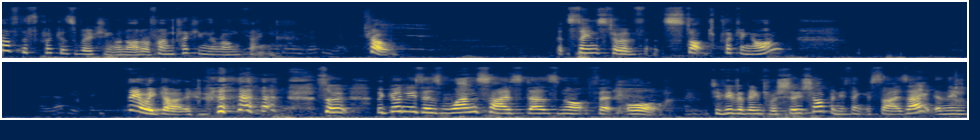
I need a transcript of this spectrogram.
know if this click is working or not, or if I'm clicking the wrong thing. Cool. It seems to have stopped clicking on. There we go. so the good news is one size does not fit all. If you've ever been to a shoe shop and you think you're size 8 and then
